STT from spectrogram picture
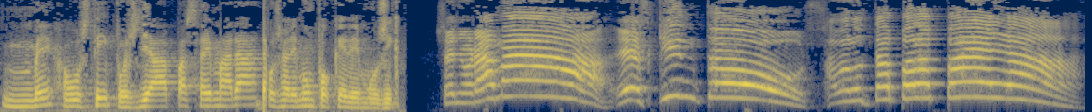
bé, Agustí, doncs ja passarem ara, posarem un poquet de música. ¡Señorama! ¡Es quintos! ¡A voluntad para la paella!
